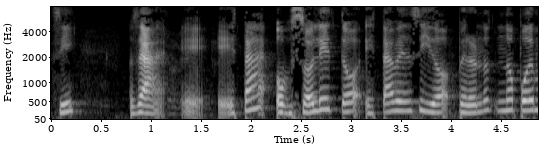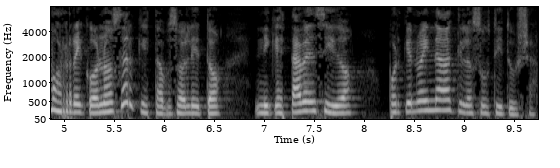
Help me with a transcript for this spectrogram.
¿Sí? O sea, eh, está obsoleto, está vencido, pero no, no podemos reconocer que está obsoleto ni que está vencido porque no hay nada que lo sustituya.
